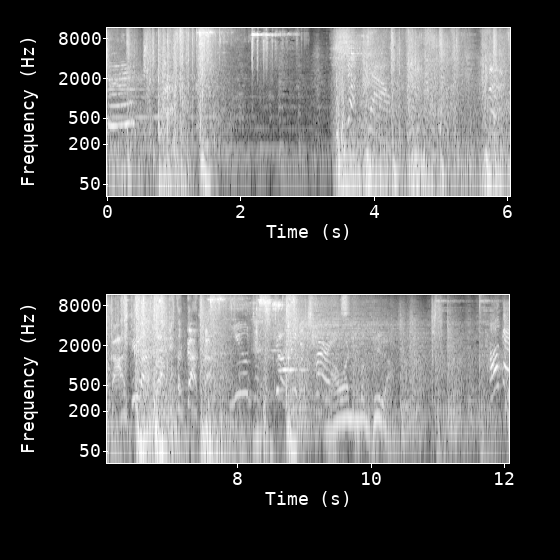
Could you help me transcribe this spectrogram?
Cuy. Keadilan telah ditegakkan. You destroy the turret. Lawan menghilang. Oke.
